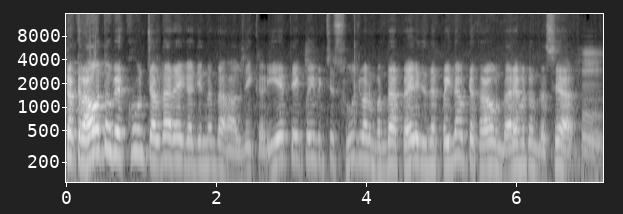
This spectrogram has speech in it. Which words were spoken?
ਟਕਰਾਓ ਤਾਂ ਵੇਖੋ ਹੁਣ ਚੱਲਦਾ ਰਹੇਗਾ ਜਿੰਨਾਂ ਦਾ ਹਾਲ ਦੀ ਕੜੀ ਹੈ ਤੇ ਕੋਈ ਵਿੱਚ ਸੂਝਵਾਨ ਬੰਦਾ ਪਏਗਾ ਜਿੱਦਾਂ ਪਹਿਲਾਂ ਵੀ ਟਕਰਾਓ ਹੁੰਦਾ ਰਿਹਾ ਮੈਂ ਤੁਹਾਨੂੰ ਦੱਸਿਆ। ਹੂੰ।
